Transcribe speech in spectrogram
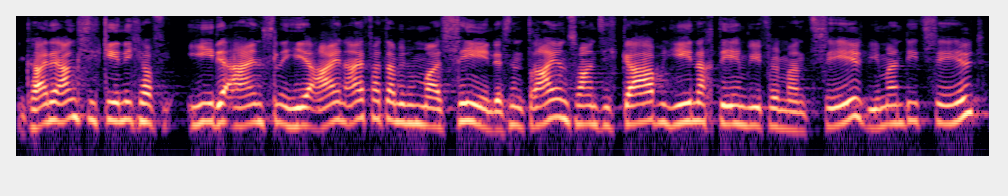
Und keine Angst, ich gehe nicht auf jede einzelne hier ein, einfach damit wir mal sehen. Das sind 23 Gaben, je nachdem, wie viel man zählt, wie man die zählt.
